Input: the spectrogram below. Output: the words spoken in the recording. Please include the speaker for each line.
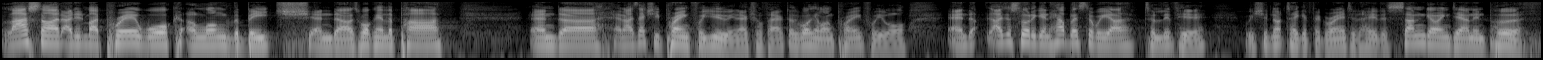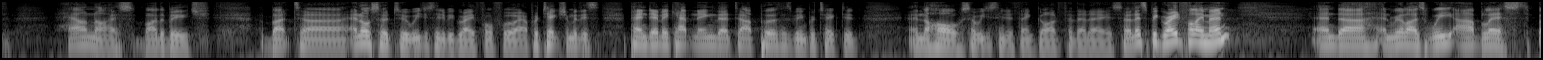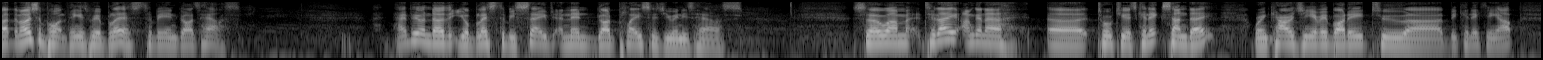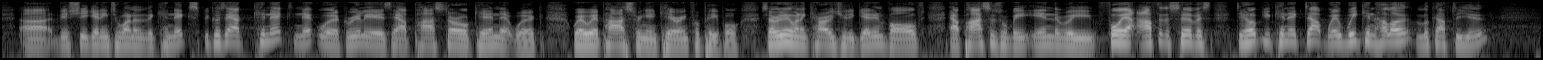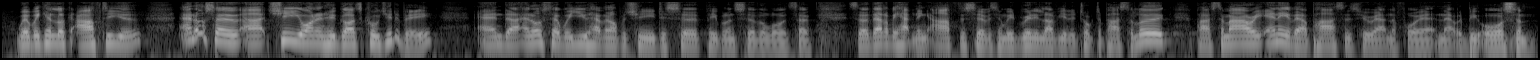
Speaker 1: Last night I did my prayer walk along the beach and uh, I was walking on the path and, uh, and I was actually praying for you, in actual fact. I was walking along praying for you all. And I just thought again, how blessed are we are to live here. We should not take it for granted. Hey, the sun going down in Perth. How nice by the beach. But, uh, and also, too, we just need to be grateful for our protection with this pandemic happening, that uh, Perth has been protected and the whole. So we just need to thank God for that. Eh? So let's be grateful, amen and, uh, and realize we are blessed. But the most important thing is we're blessed to be in God's house. How many people know that you're blessed to be saved and then God places you in his house? So um, today I'm going to uh, talk to you. It's Connect Sunday. We're encouraging everybody to uh, be connecting up uh, this year getting to one of the connects because our connect network really is our pastoral care network where we're pastoring and caring for people. So i really want to encourage you to get involved. Our pastors will be in the foyer after the service to help you connect up where we can hello look after you where we can look after you. And also uh, cheer you on in who god's called you to be and, uh, and also where you have an opportunity to serve people and serve the Lord. So, so that'll be happening after service, and we'd really love you to talk to Pastor Luke, Pastor Mari, any of our pastors who are out in the foyer, and that would be awesome.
